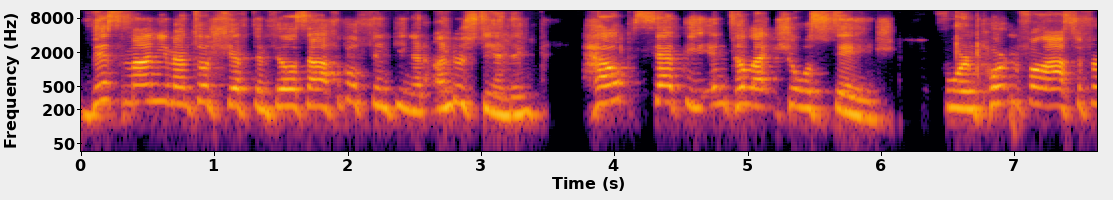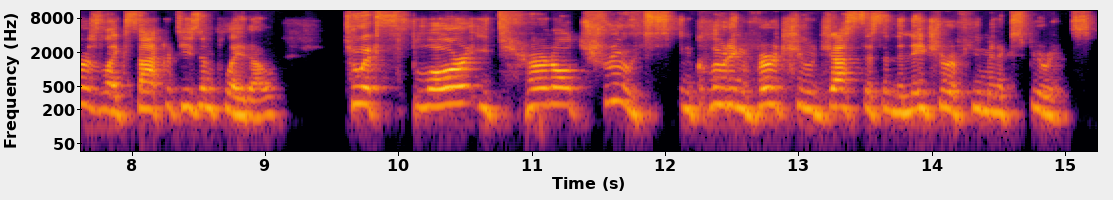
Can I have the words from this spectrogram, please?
This monumental shift in philosophical thinking and understanding helped set the intellectual stage for important philosophers like Socrates and Plato to explore eternal truths, including virtue, justice, and the nature of human experience.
